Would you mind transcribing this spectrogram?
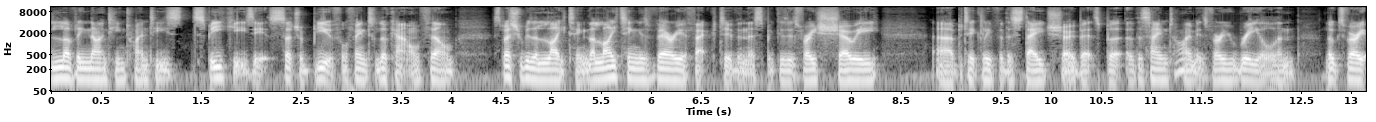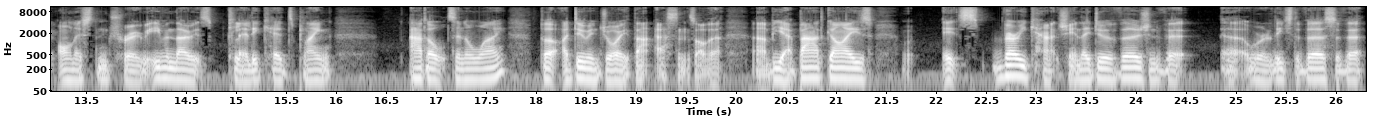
lovely 1920s speakeasy. It's such a beautiful thing to look at on film especially with the lighting. The lighting is very effective in this because it's very showy uh, particularly for the stage show bits but at the same time it's very real and looks very honest and true even though it's clearly kids playing adults in a way. But i do enjoy that essence of it. Uh, but yeah bad guys it's very catchy, and they do a version of it, uh, or at least a verse of it,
